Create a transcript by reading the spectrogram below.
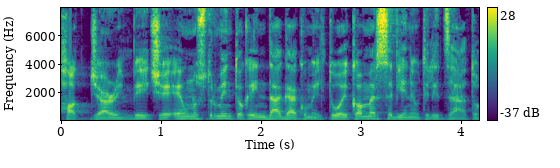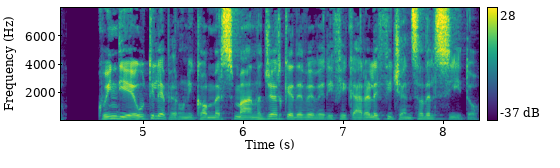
Hotjar invece è uno strumento che indaga come il tuo e-commerce viene utilizzato, quindi è utile per un e-commerce manager che deve verificare l'efficienza del sito.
